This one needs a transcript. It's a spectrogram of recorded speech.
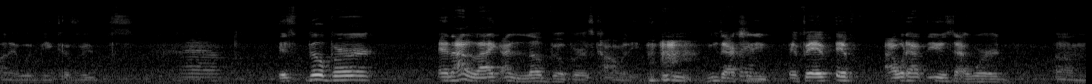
on it would be because it's Yeah. it's Bill Burr, and I like I love Bill Burr's comedy. He's actually if, if if I would have to use that word, um,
